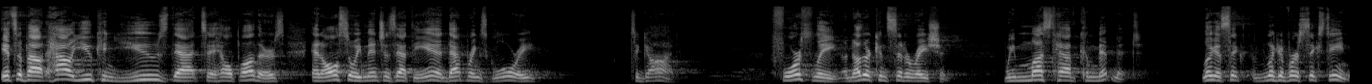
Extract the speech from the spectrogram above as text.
It's about how you can use that to help others. And also, he mentions at the end, that brings glory to God. Fourthly, another consideration we must have commitment. Look at, six, look at verse 16.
